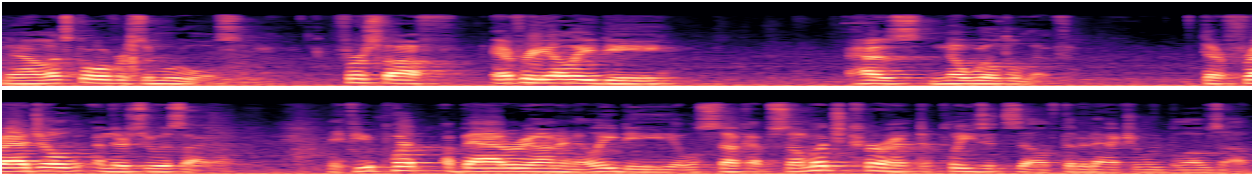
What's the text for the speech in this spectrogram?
Now let's go over some rules. First off, every LED has no will to live. They're fragile and they're suicidal. If you put a battery on an LED, it will suck up so much current to please itself that it actually blows up.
